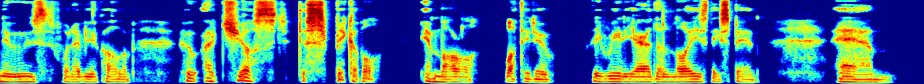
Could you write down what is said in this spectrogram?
News, whatever you call them, who are just despicable, immoral, what they do. They really are the lies they spin. Um,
